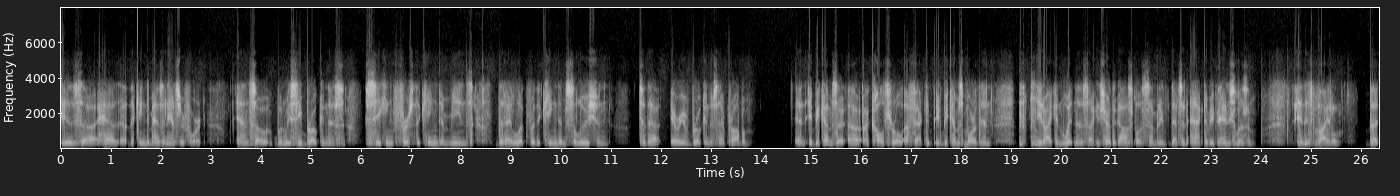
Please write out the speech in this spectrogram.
is uh, has the kingdom has an answer for it. And so when we see brokenness, seeking first the kingdom means that I look for the kingdom solution to that area of brokenness, that problem. And it becomes a, a, a cultural effect. It, it, becomes more than, you know, I can witness, I can share the gospel with somebody. That's an act of evangelism and it's vital. But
